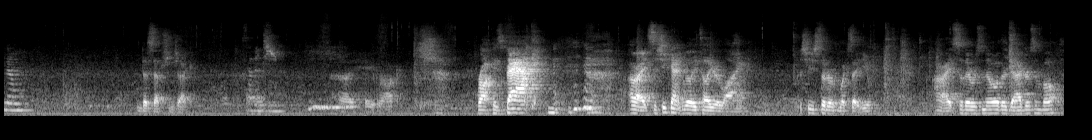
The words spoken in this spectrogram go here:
No, Deception check. 17. I hate Rock. Rock is back. All right, so she can't really tell you're lying. She sort of looks at you. All right, so there was no other daggers involved.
